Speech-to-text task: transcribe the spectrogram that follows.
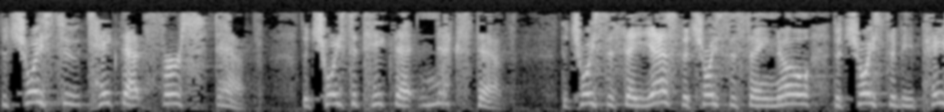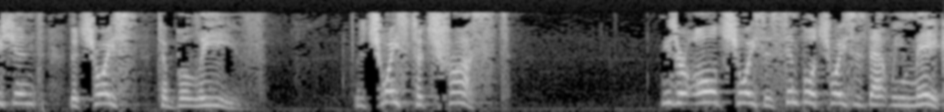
the choice to take that first step, the choice to take that next step, the choice to say yes, the choice to say no, the choice to be patient, the choice to believe, the choice to trust. These are all choices, simple choices that we make.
